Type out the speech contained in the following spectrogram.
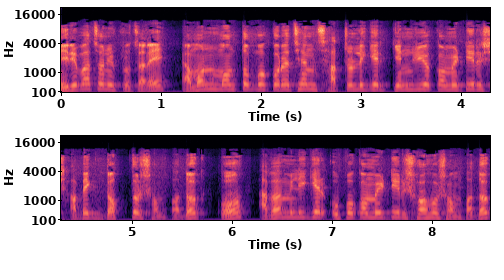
নির্বাচনী প্রচারে এমন মন্তব্য করেছেন ছাত্রলীগের কেন্দ্রীয় কমিটির সাবেক দপ্তর সম্পাদক ও আওয়ামী লীগের উপকমিটির সহ সম্পাদক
